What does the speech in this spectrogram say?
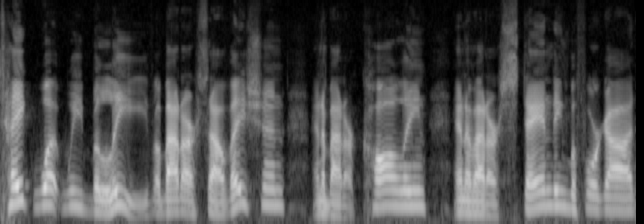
take what we believe about our salvation and about our calling and about our standing before God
